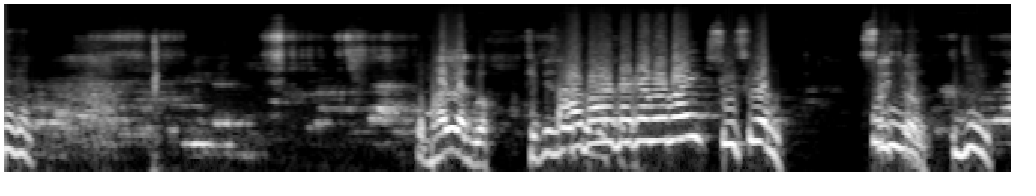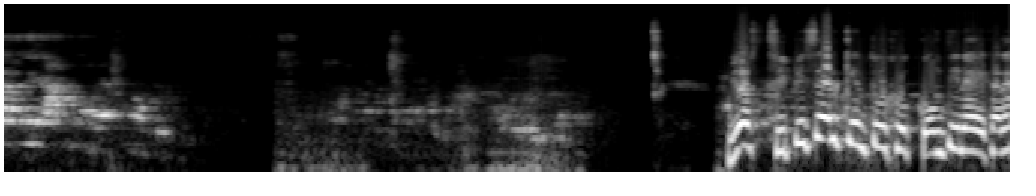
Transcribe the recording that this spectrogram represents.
দেখেন। ভালো লাগল। তারপরে দেখাবো ভাই লোন লোন জি। থ্রি পিসের কিন্তু কমতি নেই এখানে।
